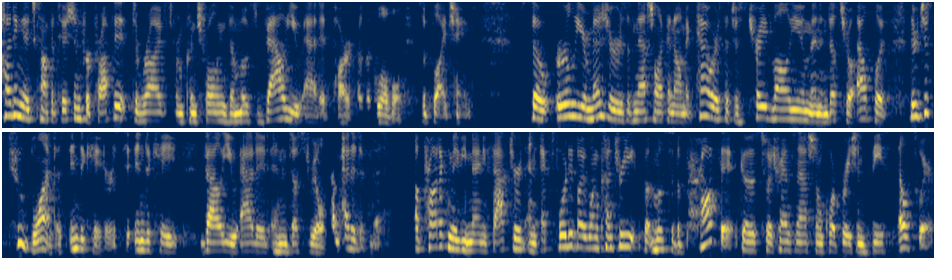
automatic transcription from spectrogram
cutting edge competition for profit derives from controlling the most value added part of the global supply chains. So, earlier measures of national economic power, such as trade volume and industrial output, they're just too blunt as indicators to indicate value added and industrial competitiveness. A product may be manufactured and exported by one country, but most of the profit goes to a transnational corporation based elsewhere.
